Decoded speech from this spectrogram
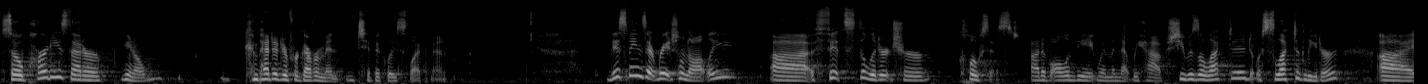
So parties that are, you know, competitive for government typically select men. This means that Rachel Notley uh, fits the literature closest out of all of the eight women that we have. She was elected or selected leader uh,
